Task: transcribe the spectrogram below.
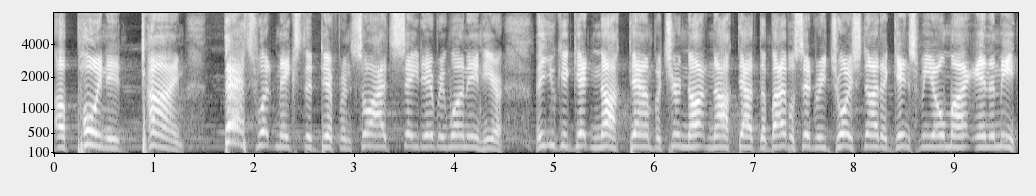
appointed time. That's what makes the difference. So I'd say to everyone in here that you could get knocked down, but you're not knocked out. The Bible said, Rejoice not against me, O my enemy.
